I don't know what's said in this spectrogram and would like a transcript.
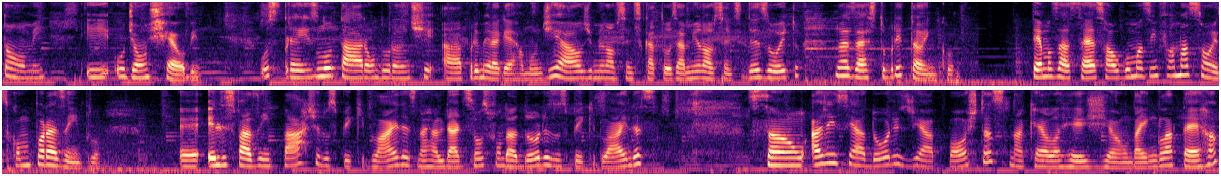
Tommy e o John Shelby. Os três lutaram durante a Primeira Guerra Mundial, de 1914 a 1918, no Exército Britânico. Temos acesso a algumas informações, como por exemplo, é, eles fazem parte dos Peaky Blinders, na realidade são os fundadores dos Peaky Blinders, são agenciadores de apostas naquela região da Inglaterra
